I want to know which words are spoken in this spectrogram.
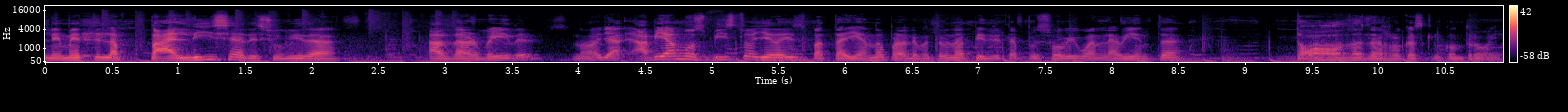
le mete la paliza de su vida a Darth Vader. ¿no? Ya habíamos visto a Jedi batallando para levantar una piedrita, pues Obi-Wan le avienta todas las rocas que encontró ahí.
